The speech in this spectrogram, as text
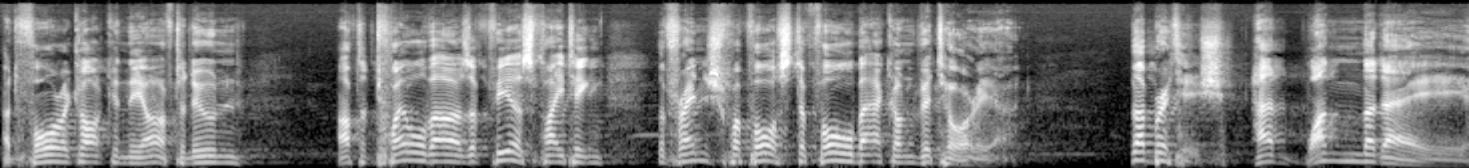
At four o'clock in the afternoon, after 12 hours of fierce fighting, the French were forced to fall back on Vittoria. The British had won the day.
